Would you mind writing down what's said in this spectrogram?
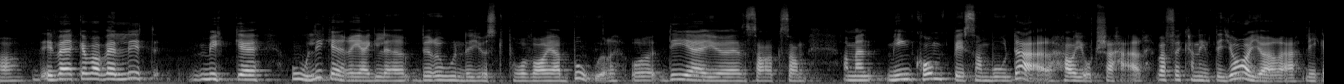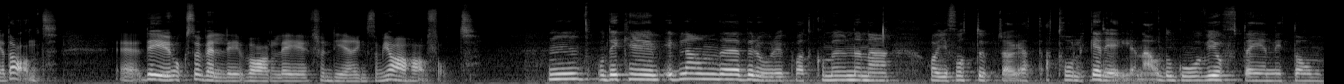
Ja, det verkar vara väldigt mycket olika regler beroende just på var jag bor. Och det är ju en sak som, ja men min kompis som bor där har gjort så här, varför kan inte jag göra likadant? Eh, det är ju också en väldigt vanlig fundering som jag har fått. Mm, och det kan ju, ibland eh, beror det på att kommunerna har ju fått uppdrag att, att tolka reglerna och då går vi ofta enligt de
